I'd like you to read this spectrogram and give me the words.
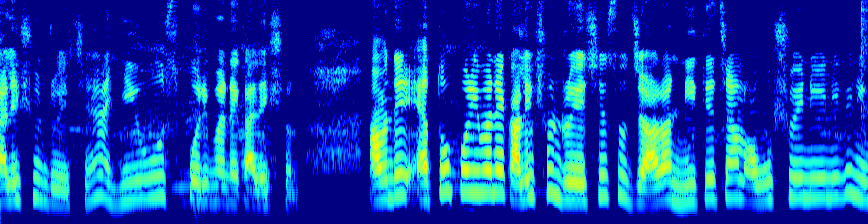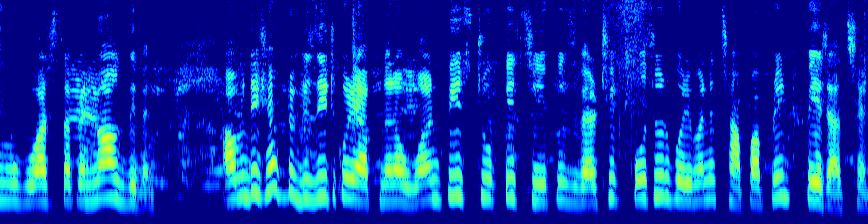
কালেকশন রয়েছে হ্যাঁ? হিউজ পরিমাণে কালেকশন আমাদের এত পরিমাণে কালেকশন রয়েছে সো যারা নিতে চান অবশ্যই নিয়ে নেবেন, ইমো হোয়াটসঅ্যাপে নক দিবেন। আমাদের শপটা ভিজিট করে আপনারা one piece two piece three piece bedsheet প্রচুর পরিমাণে ছাপা প্রিন্ট পেয়ে যাচ্ছেন।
